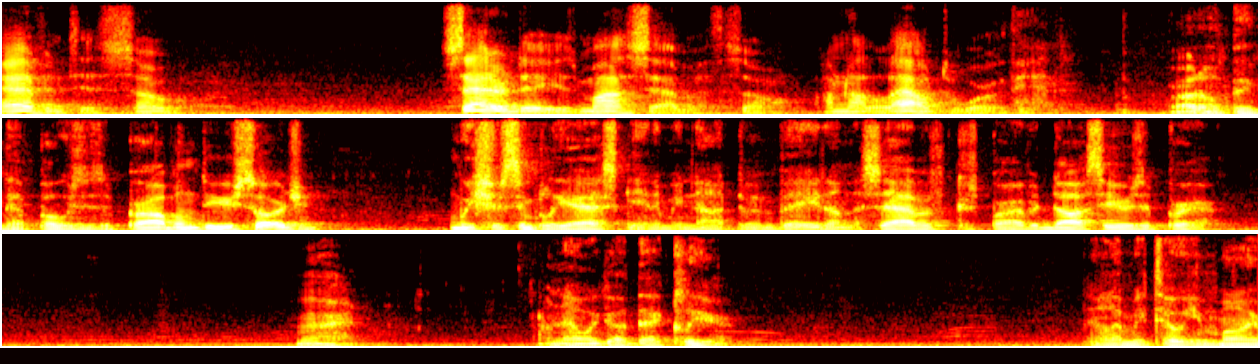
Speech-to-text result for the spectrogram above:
Adventist, so Saturday is my Sabbath, so I'm not allowed to work then. I don't think that poses a problem, do you, Sergeant? We should simply ask the enemy not to invade on the Sabbath because Private Doss hears a prayer. All right. Well, now we got that clear. Now let me tell you my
